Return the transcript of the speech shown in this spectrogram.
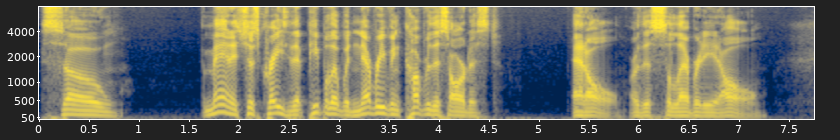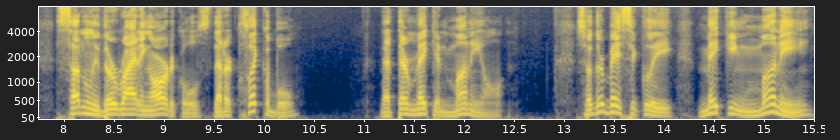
So, man, it's just crazy that people that would never even cover this artist at all or this celebrity at all, suddenly they're writing articles that are clickable that they're making money on. So they're basically making money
